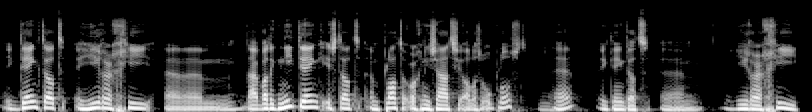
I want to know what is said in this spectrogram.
ik denk dat hiërarchie. Um, nou, wat ik niet denk is dat een platte organisatie alles oplost. Nee. Hè? Ik denk dat um, hiërarchie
